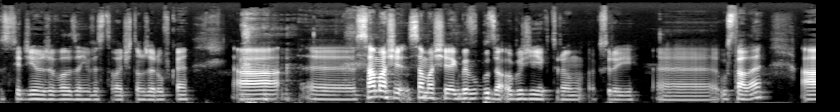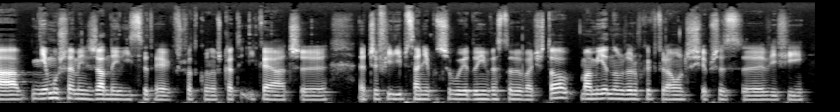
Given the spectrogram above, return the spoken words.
stwierdziłem, że wolę zainwestować w tą żarówkę a e, sama, się, sama się jakby wybudza o godzinie, którą, której e, ustalę, a nie muszę mieć żadnej listy, tak jak w przypadku na przykład IKEA czy, czy Philipsa, nie potrzebuję doinwestowywać w to. Mam jedną żarówkę, która łączy się przez e, Wi-Fi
